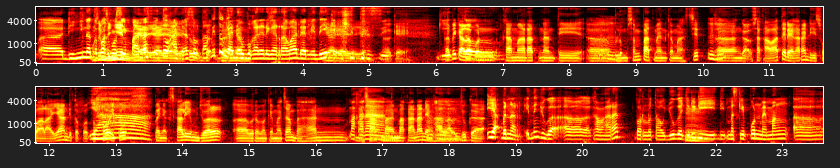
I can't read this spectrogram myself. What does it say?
eh, dingin atau Musim pas musim dingin, panas iya, iya, itu iya, ada sold tapi itu nggak ada hubungannya dengan Ramadan intinya Iya, kayak gitu sih. Oke. Gitu. Tapi kalaupun kamarat nanti eh, belum sempat main ke masjid, eh, nggak usah khawatir ya karena di swalayan di toko-toko Ya. itu banyak sekali menjual eh, berbagai macam bahan Makanan. masak- bahan makanan yang halal juga. Iya benar, ini juga eh, kamarat perlu tahu juga. Jadi Hmm. di, di- meskipun memang eh,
